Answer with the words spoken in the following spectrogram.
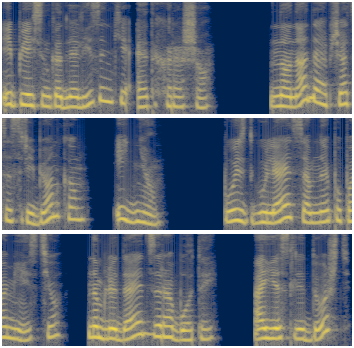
и песенка для Лизоньки — это хорошо. Но надо общаться с ребенком и днем. Пусть гуляет со мной по поместью, наблюдает за работой. А если дождь,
